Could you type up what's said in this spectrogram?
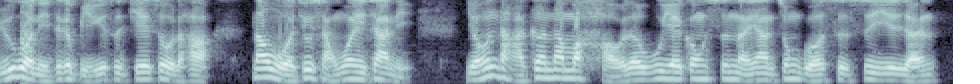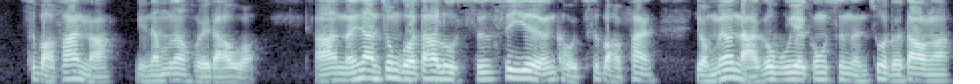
如果你这个比喻是接受的话，那我就想问一下你，有哪个那么好的物业公司能让中国十四亿人吃饱饭呢？你能不能回答我？啊，能让中国大陆十四亿人口吃饱饭，有没有哪个物业公司能做得到呢？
